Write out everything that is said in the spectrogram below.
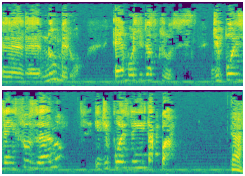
uh, número é Mogi das Cruzes. Depois vem Suzano e depois vem Itaquá. Tá.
